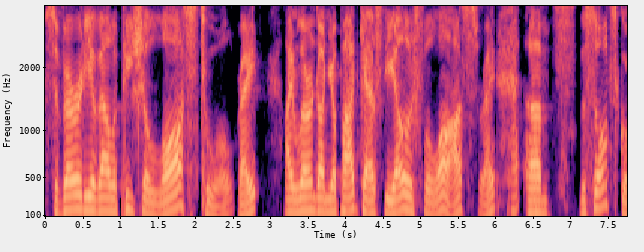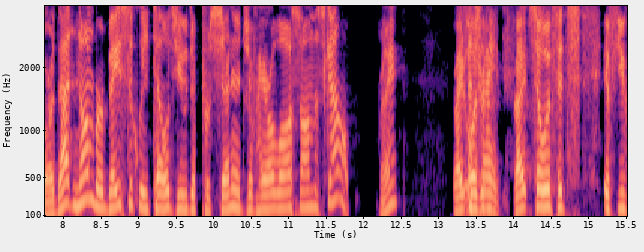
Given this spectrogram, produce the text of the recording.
severity of alopecia loss tool, right? I learned on your podcast the L is for loss, right? Um, the SALT score, that number basically tells you the percentage of hair loss on the scalp, right? Right? That's the, right. Right. So if it's if you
